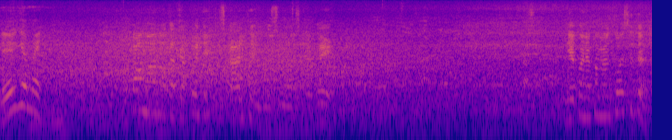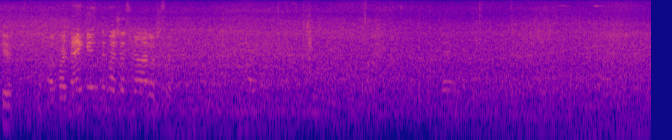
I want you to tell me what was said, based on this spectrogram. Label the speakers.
Speaker 1: Teigiamai.
Speaker 2: O ką manot apie pateiktus kaltinimus jums apskritai? Nieko nekomentuosite?
Speaker 3: Ar patenkinti mažesnio areštą?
